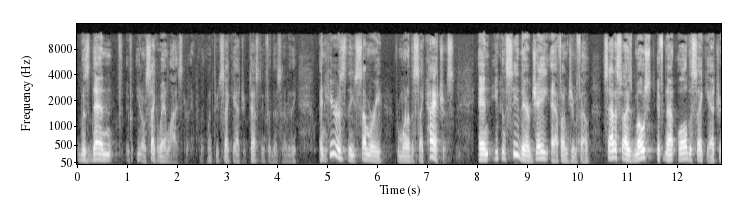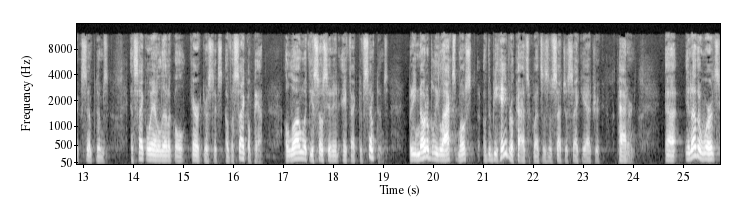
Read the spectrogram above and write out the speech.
was then, you know, psychoanalyzed. Right? Went through psychiatric testing for this and everything. And here is the summary from one of the psychiatrists. And you can see there, JF, I'm Jim Fallon, satisfies most, if not all, the psychiatric symptoms and psychoanalytical characteristics of a psychopath, along with the associated affective symptoms. But he notably lacks most of the behavioral consequences of such a psychiatric pattern. Uh, in other words,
